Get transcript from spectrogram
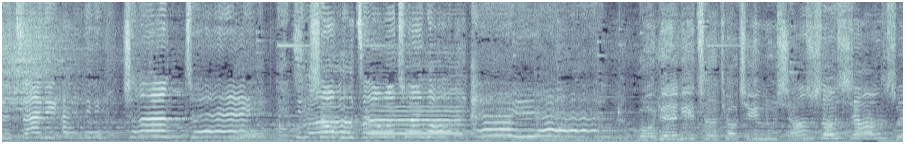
却在你爱里沉醉你守护着我穿过黑夜。我愿意这条情路相守相随。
